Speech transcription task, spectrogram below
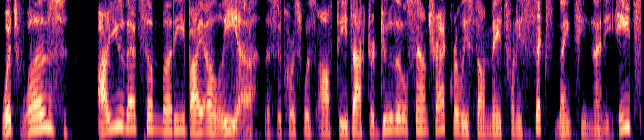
which was are You That Somebody by Aaliyah. This, of course, was off the Dr. Dolittle soundtrack released on May 26, 1998.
